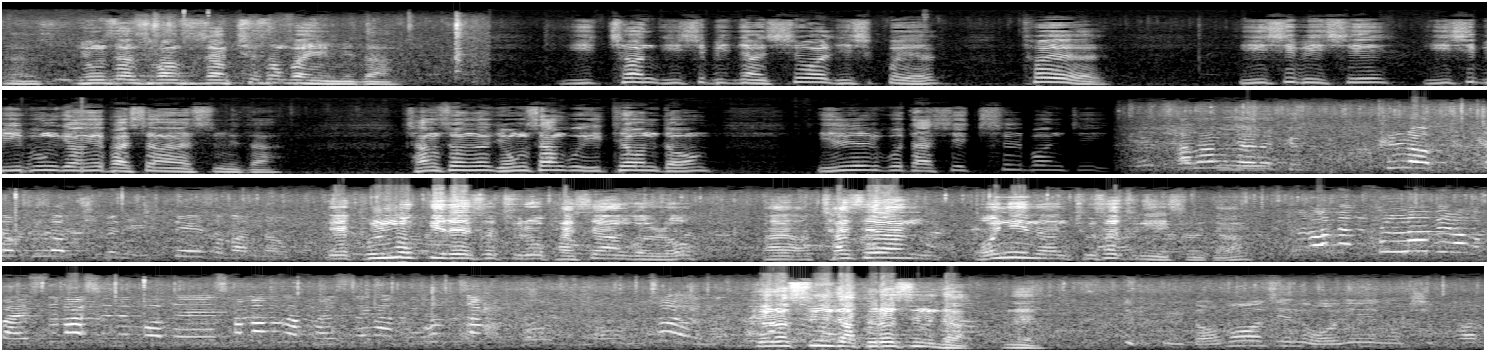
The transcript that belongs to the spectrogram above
어, 용산소방서장 최성반입니다. 2022년 10월 29일 토요일 22시 22분경에 발생하였습니다. 장소는 용산구 이태원동 119-7번지 사망자는 그 클럽 특정 클럽 주변 일대에서만 나온 거. 네, 골목길에서 주로 발생한 걸로 아, 자세한 원인은 조사 중에 있습니다. 그러면 클럽이라고 말씀하시는 거는 사망자 발생한 그 현장 근처에 있는? 그렇습니다. 그렇습니다. 네. 그 넘어진 원인은 혹시 파...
